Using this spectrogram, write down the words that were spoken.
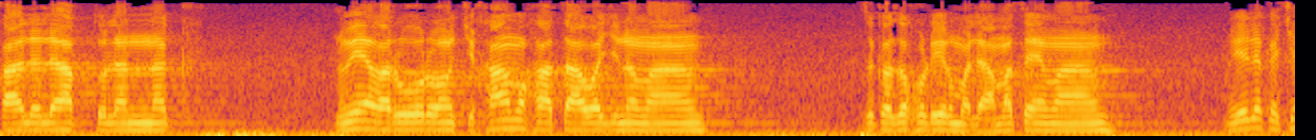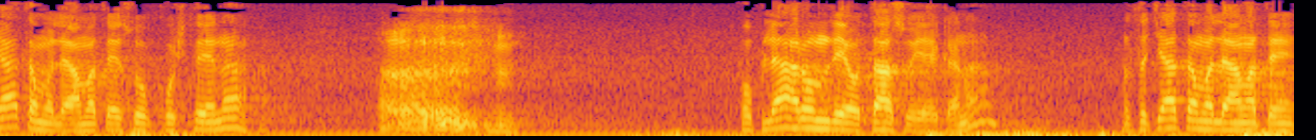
قال لا اقتلنک نو یې غرور چې خامخا تا وجنما ځکه زه خو ډیر ملامت یم نو یې لکه چاته ملامت یې سو خوشته نه او پلاروم دی او تاسو یې کنه نو ته چاته ملامت یې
